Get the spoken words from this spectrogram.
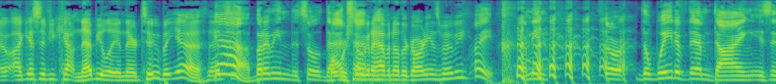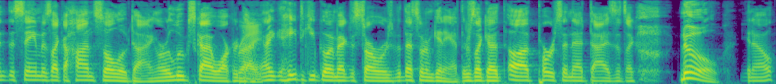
Uh, I guess if you count Nebula in there too, but yeah, that's Yeah, but I mean, so that's But we're still going to have another Guardians movie. Right. I mean, so the weight of them dying isn't the same as like a Han Solo dying or a Luke Skywalker Right. dying. I hate to keep going back to Star Wars, but that's what I'm getting at. There's like a, a person that dies that's like, no, you know?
